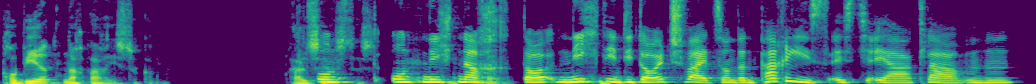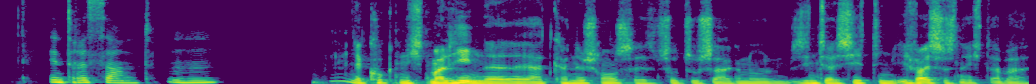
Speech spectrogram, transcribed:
probiert nach Paris zu kommen. Als und, und nicht, nach, nicht in die Deutschschweiz, sondern Paris ist ja klar. Mhm. Interessant. Mhm. Er guckt nicht mal hin, er hat keine Chance sozusagen und interessiert ihn. Ich weiß es nicht, aber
